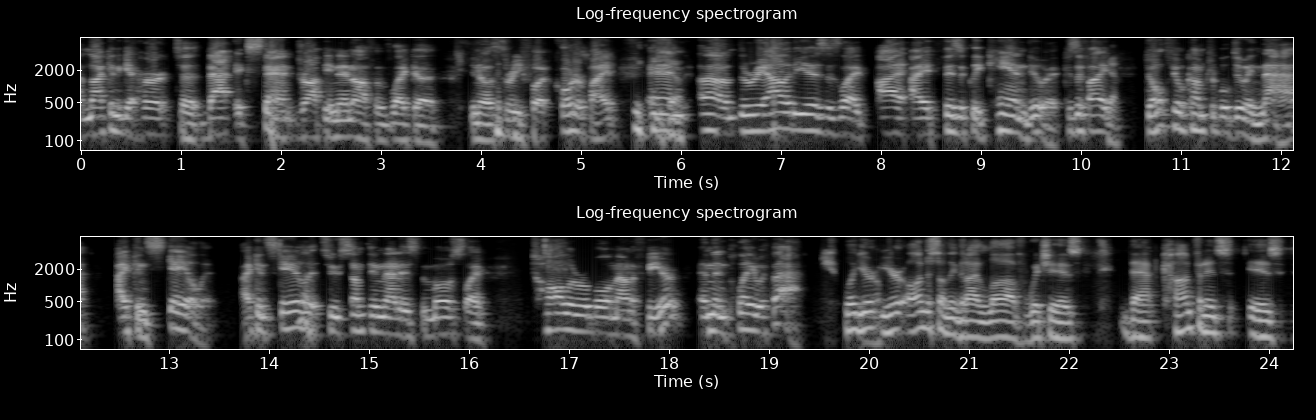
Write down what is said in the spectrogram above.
I'm not going to get hurt to that extent, dropping in off of like a you know three foot quarter pipe. And um, the reality is, is like I I physically can do it because if I Yeah. don't feel comfortable doing that, I can scale it. I can scale Yeah. it to something that is the most like tolerable amount of fear, and then play with that. Well, you're you're onto something that I love, which is that confidence is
